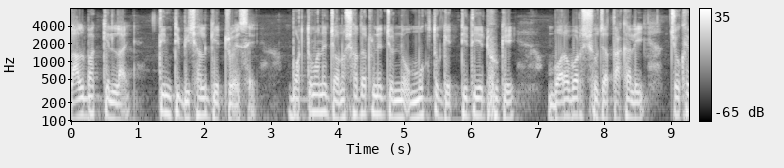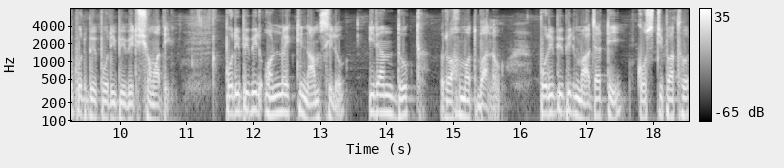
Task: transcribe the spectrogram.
লালবাগ কেল্লায় তিনটি বিশাল গেট রয়েছে। বর্তমানে জনসাধারণের জন্য উন্মুক্ত গেটটি দিয়ে ঢুকে বরাবর সোজা তাকালি চোখে পড়বে পরিবিবির সমাধি। পরিবিবির অন্য একটি নাম ছিল ইরান দুগ্ধ রহমত বানু। পরিবিবির মাজারটি কোষ্টি পাথর,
